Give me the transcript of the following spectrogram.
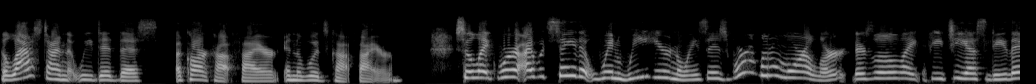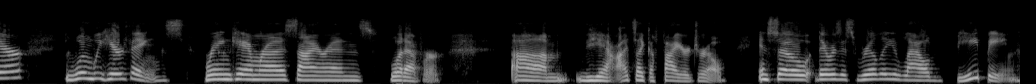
The last time that we did this, a car caught fire and the woods caught fire. So, like, we're, I would say that when we hear noises, we're a little more alert. There's a little like PTSD there when we hear things ring cameras, sirens, whatever. Um, yeah, it's like a fire drill. And so there was this really loud beeping.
